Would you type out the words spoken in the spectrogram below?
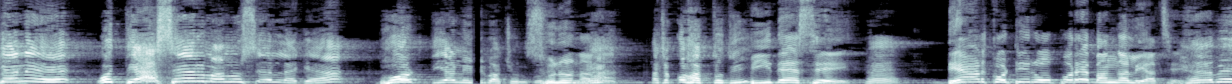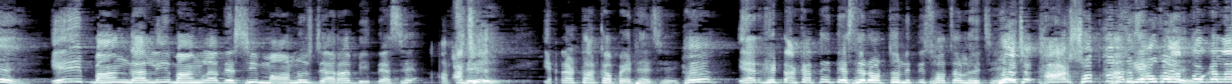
কেনে? ওই দেশের মানুষের লাগে ভোট দিয়া নির্বাচন। শুনো না, হ্যাঁ? আচ্ছা কহাত তো তুই। বিদেশে হ্যাঁ। দেড় কোটির ওপরে বাঙালি আছে। হ্যাঁ বে। এই বাঙালি বাংলাদেশি মানুষ যারা বিদেশে আছে। এরা টাকা পাঠাইছে হ্যাঁ। এর ঘে টাকাতে দেশের অর্থনীতি সচল হয়েছে। হয়েছে ধার শোধ আর করতে ঘে পারবে কত গেলা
